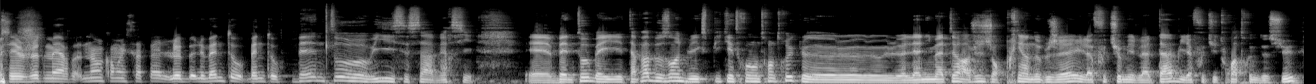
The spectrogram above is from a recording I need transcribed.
C'est le jeu de merde. Non, comment il s'appelle? Le, le bento, bento. Bento, oui, c'est ça, merci. Et Bento, bah, il- t'as pas besoin de lui expliquer trop longtemps le truc. L'animateur a juste genre pris un objet, il a foutu au milieu de la table, il a foutu trois trucs dessus.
